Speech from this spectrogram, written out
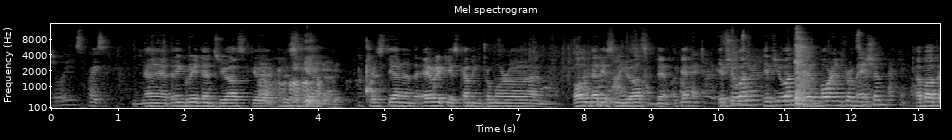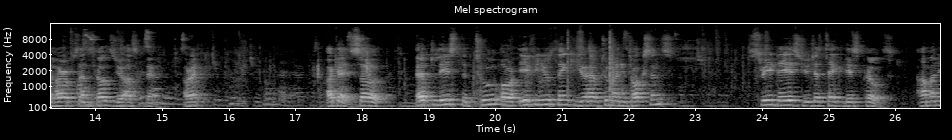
chili? Spicy. Yeah, yeah, the ingredients you ask uh, Christiana. Christiana and Eric is coming tomorrow and all medicine you ask them, okay? If you want, if you want to have more information about the herbs and pills, you ask them, alright? Okay, so at least two or if you think you have too many toxins, three days you just take these pills. How many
